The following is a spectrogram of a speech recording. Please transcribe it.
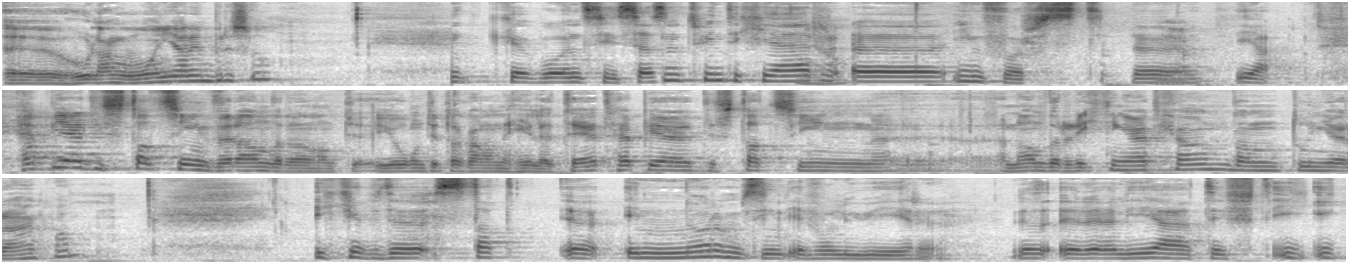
Uh, hoe lang woon je al in Brussel? Ik woon sinds 26 jaar uh, in Vorst. Uh, ja. ja. Heb jij die stad zien veranderen? Want je woont hier toch al een hele tijd. Heb jij de stad zien uh, een andere richting uitgaan dan toen je eraan kwam? Ik heb de stad enorm zien evolueren. Ja, het heeft, ik, ik,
